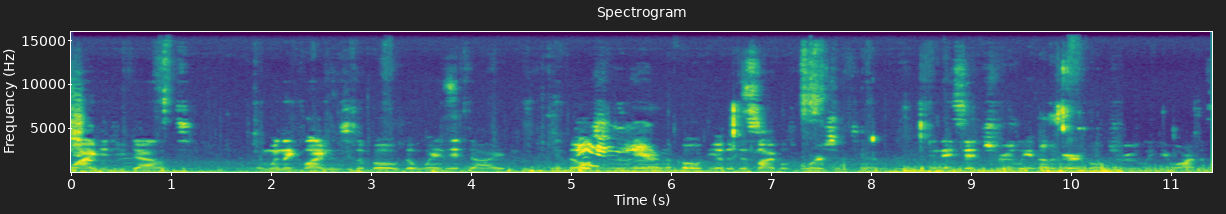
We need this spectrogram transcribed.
why did you doubt?" And when they climbed into the boat, the wind had died, and those who were there in the boat, the other disciples, worshipped him, and they said, "Truly, another miracle. Truly, you are the Son of God."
